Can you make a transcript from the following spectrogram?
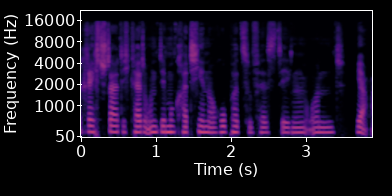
Rechtsstaatlichkeit und Demokratie in Europa zu festigen. Und ja,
